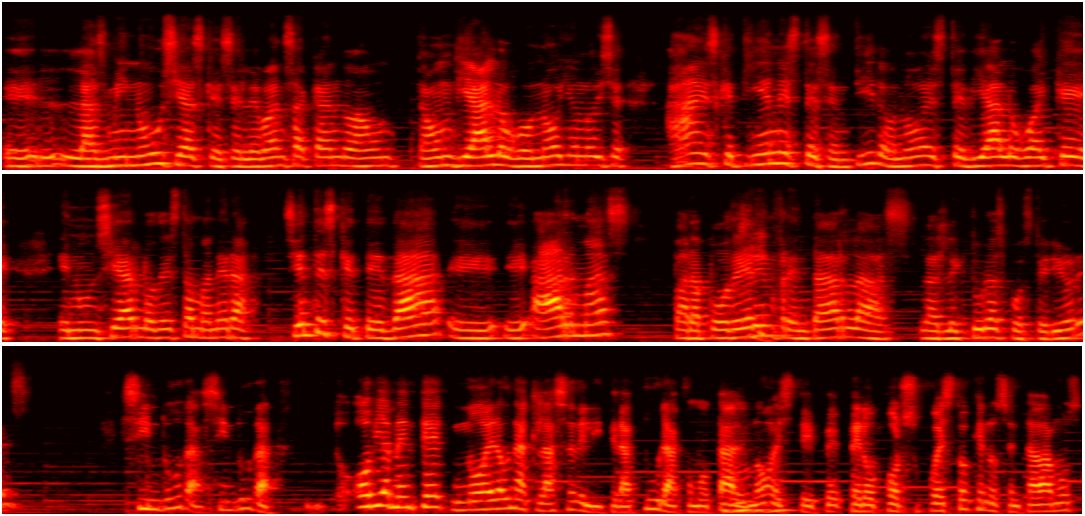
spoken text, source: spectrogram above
eh, las minucias que se le van sacando a un, a un diálogo, ¿no? Y uno dice, ah, es que tiene este sentido, ¿no? Este diálogo hay que enunciarlo de esta manera. ¿Sientes que te da eh, eh, armas para poder enfrentar las, las lecturas posteriores? Sin duda, sin duda. Obviamente no era una clase de literatura como tal, ¿no? Este, pero por supuesto que nos sentábamos,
